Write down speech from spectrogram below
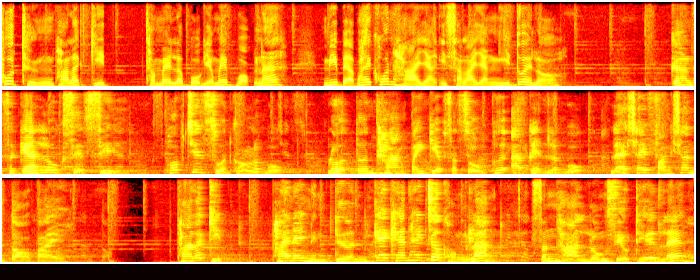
พูดถึงภารกิจทำไมระบบยังไม่บอกนะ มีแบบให้ค้นหาอย่างอิสระอย่างนี้ด้วยเหรอ การสแกนโลกเสร็จสิ้น พบชิ้นส่วนของระบบ โปรดเดินทางไปเก็บสะสมเพื่ออัปเกรดระบบ และใช้ฟังก์ชันต่อไป ภารกิจ ภายในหนึ่งเดือนแก้แค้นให้เจ้าของร่าง สังหารลงเสี่ยวเทนและโฮ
